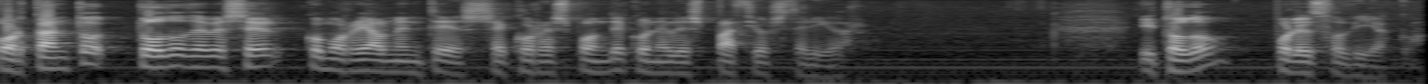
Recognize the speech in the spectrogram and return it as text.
Por tanto, todo debe ser como realmente es, se corresponde con el espacio exterior. Y todo por el zodíaco.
